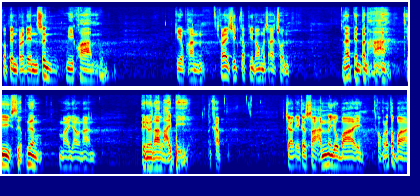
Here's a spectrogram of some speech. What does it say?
ก็เป็นประเด็นซึ่งมีความ เกี่ยวพันใกล้ชิดกับพี่น้องประชาชน และเป็นปัญหาที่สืบเนื่องมายาวนาน เป็นเวลาหลายปีนะครับ จากเอกสารนโยบายของรัฐบาล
